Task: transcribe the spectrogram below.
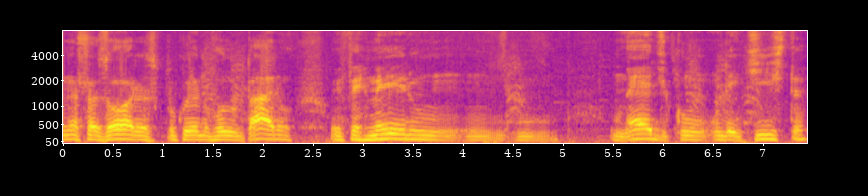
Nessas horas, procurando voluntário, um enfermeiro, um, um, um médico, um dentista,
